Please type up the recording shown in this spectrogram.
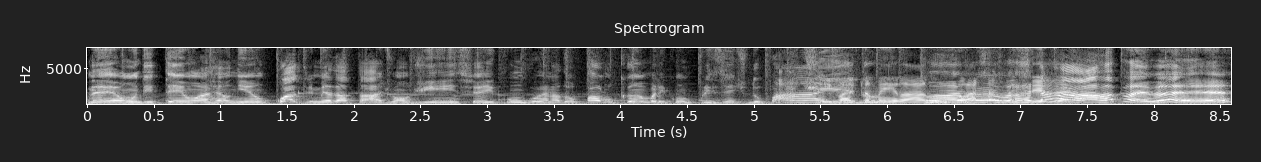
né? Onde tem uma reunião, quatro e meia da tarde, uma audiência aí com o governador Paulo Câmara e com o presidente do partido. Ah, e vai também lá no Vai, Palácio da vai, vai, Tá lá, rapaz, é.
